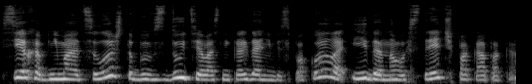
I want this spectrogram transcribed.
Всех обнимаю, целую, чтобы вздутие вас никогда не беспокоило. И до новых встреч. Пока-пока.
